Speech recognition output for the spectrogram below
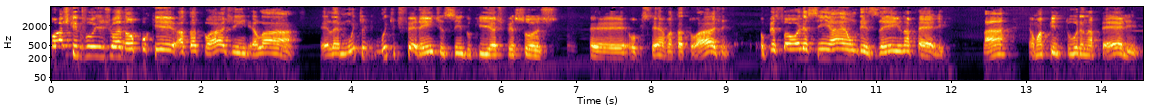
eu acho que vou enjoar não, porque a tatuagem, ela, ela é muito, muito diferente, assim, do que as pessoas é, observam a tatuagem o pessoal olha assim, ah, é um desenho na pele, tá? É uma pintura na pele.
